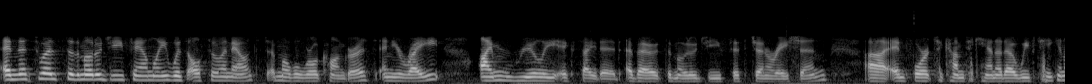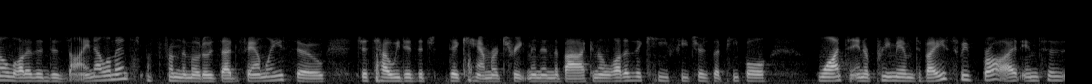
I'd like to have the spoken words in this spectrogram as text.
And this was, so the Moto G family was also announced at Mobile World Congress. And you're right, I'm really excited about the Moto G fifth generation uh, and for it to come to Canada. We've taken a lot of the design elements from the Moto Z family. So just how we did the, the camera treatment in the back and a lot of the key features that people want in a premium device we've brought into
